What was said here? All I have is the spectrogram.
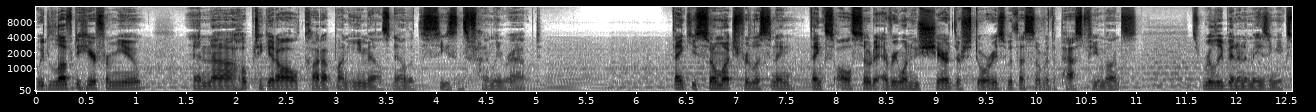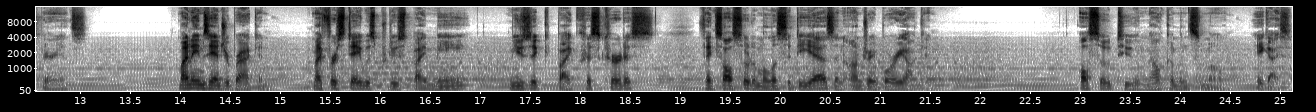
We'd love to hear from you and uh, hope to get all caught up on emails now that the season's finally wrapped. Thank you so much for listening. Thanks also to everyone who shared their stories with us over the past few months. It's really been an amazing experience. My name's Andrew Bracken. My first day was produced by me, music by Chris Curtis. Thanks also to Melissa Diaz and Andre Boryakin. Also to Malcolm and Simone. Hey guys.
